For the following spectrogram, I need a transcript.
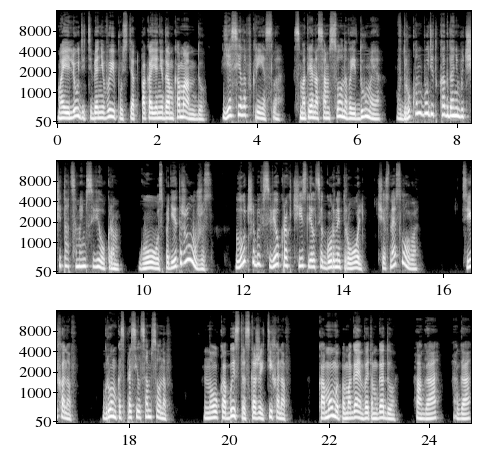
Мои люди тебя не выпустят, пока я не дам команду». Я села в кресло, смотря на Самсонова и думая, вдруг он будет когда-нибудь считаться моим свекром. Господи, это же ужас. Лучше бы в свекрах числился горный тролль, честное слово. «Тихонов?» – громко спросил Самсонов. «Ну-ка, быстро скажи, Тихонов, кому мы помогаем в этом году?» «Ага, ага.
